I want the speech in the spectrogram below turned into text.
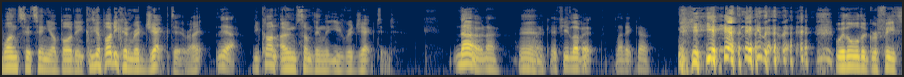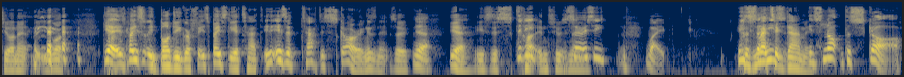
once it's in your body? Because your body can reject it, right? yeah. You can't own something that you've rejected. No, no. Yeah. Like, if you love it, let it go. With all the graffiti on it that you want. Yeah, it's basically body graffiti. It's basically a tat. It is a tat. It's scarring, isn't it? So Yeah. yeah. He's just Did cut he, into his so name. is he? Wait. He's- Cosmetic he's- damage. It's not the scar.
